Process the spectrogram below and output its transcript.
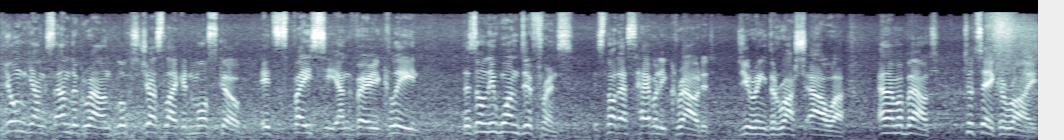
Pyongyang's underground looks just like in Moscow. It's spacey and very clean. There's only one difference. It's not as heavily crowded during the rush hour. And I'm about to take a ride.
